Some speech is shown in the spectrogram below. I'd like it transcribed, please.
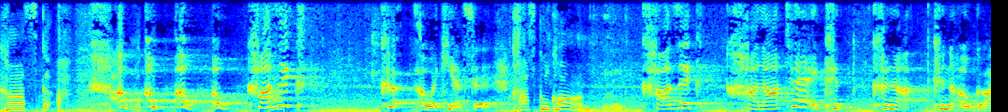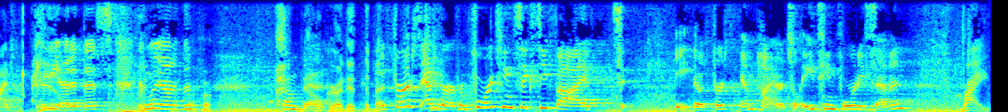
Koska, oh, oh, oh, oh, Kazakh. Ka- oh, I can't say it. Koskun Khan Kazakh Khanate. Kan, kana, kana, oh God. Can we edit this? Can we edit this? I'm bad. girl, this the The first emperor from 1465 to uh, first empire till 1847. Right.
